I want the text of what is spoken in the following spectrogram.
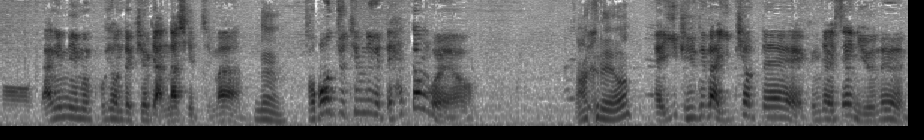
어, 양임님은 보셨는데 기억이 안 나시겠지만 네. 저번 주 팀리그 때 했던 거예요. 아, 그래요? 네, 이 빌드가 2티어 때 굉장히 센 이유는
